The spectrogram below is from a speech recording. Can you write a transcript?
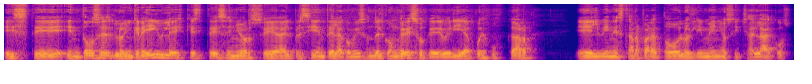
Este, entonces, lo increíble es que este señor sea el presidente de la Comisión del Congreso, que debería pues buscar el bienestar para todos los limeños y chalacos.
